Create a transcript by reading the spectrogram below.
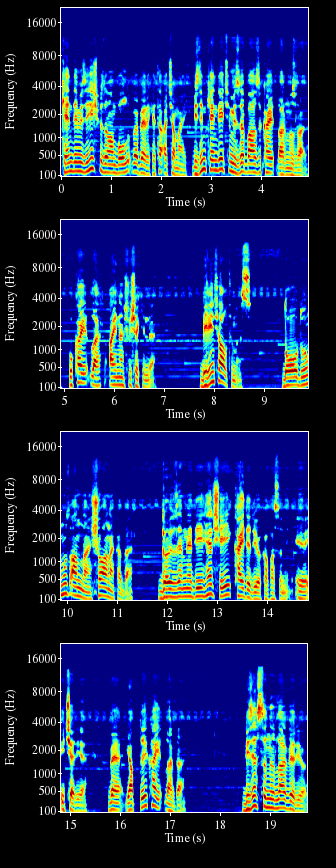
kendimizi hiçbir zaman bolluk ve berekete açamayız. Bizim kendi içimizde bazı kayıtlarımız var. Bu kayıtlar aynen şu şekilde. Bilinçaltımız doğduğumuz andan şu ana kadar gözlemlediği her şeyi kaydediyor kafasını e, içeriye ve yaptığı kayıtlarda bize sınırlar veriyor.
